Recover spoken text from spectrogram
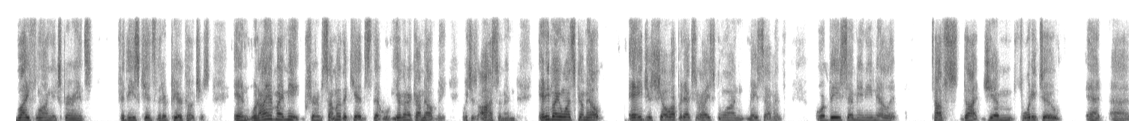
lifelong experience for these kids that are peer coaches. And when I have my meet, Sherm, some of the kids that you're going to come help me, which is awesome. And anybody wants to come help, A, just show up at Exeter High School on May 7th, or B, send me an email at tufts.gym42 at uh,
